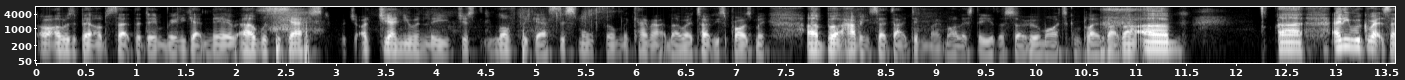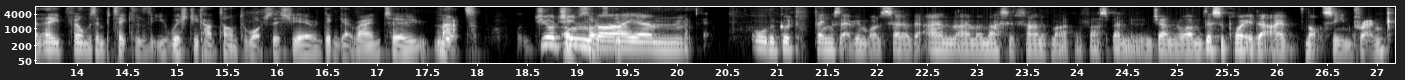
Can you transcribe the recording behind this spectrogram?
oh, I was a bit upset that didn't really get near uh, was the guest, which I genuinely just loved. The guest, this small film that came out of nowhere, totally surprised me. Uh, but having said that, it didn't make my list either. So who am I to complain about that? Um, uh, any regrets then? Any films in particular that you wished you'd had time to watch this year and didn't get round to? Matt. Judging Oh, sorry, by um, all the good things that everyone said of it, and I'm a massive fan of Michael Fassbender in general, I'm disappointed that I've not seen Frank.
